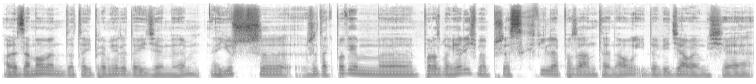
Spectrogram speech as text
ale za moment do tej premiery dojdziemy. Już, e, że tak powiem, e, porozmawialiśmy przez chwilę poza anteną i dowiedziałem się,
